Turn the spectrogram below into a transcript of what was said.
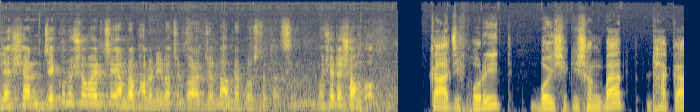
ইলেকশন যে কোনো সময়ের চেয়ে আমরা ভালো নির্বাচন করার জন্য আমরা প্রস্তুত আছি এবং সেটা সম্ভব। কাজী ফরিদ বৈশাখী সংবাদ ঢাকা।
